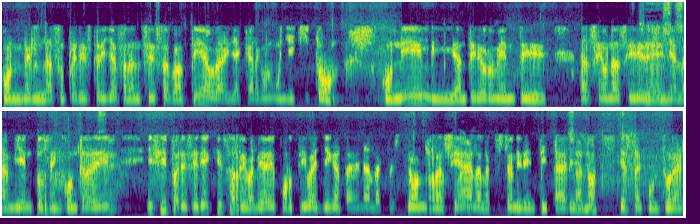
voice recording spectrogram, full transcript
con la superestrella francesa Mbappé, ahora ya carga un muñequito con él y anteriormente hace una serie de señalamientos en contra de él. Y sí, parecería que esa rivalidad deportiva llega también a la cuestión racial, a la cuestión identitaria, ¿no? Y hasta cultural.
